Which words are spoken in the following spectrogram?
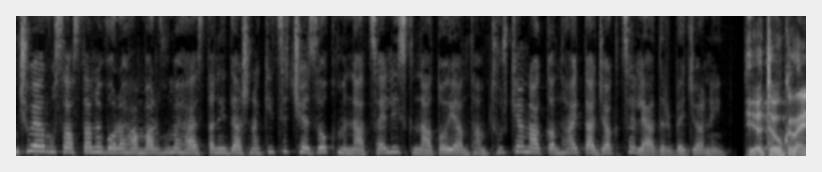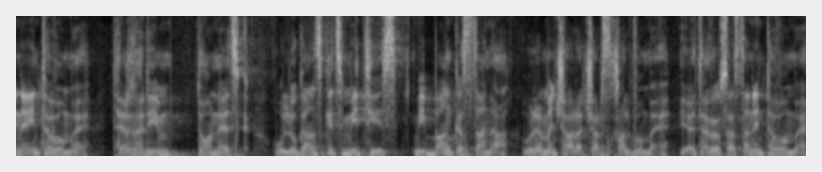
ինչու է Ռուսաստանը, որը համարվում է Հայաստանի դաշնակիցը, չեզոք մնացել, իսկ ՆԱՏՕ-ի անդամ Թուրքիան ակնհայտ աջակցել աջակցել է Ադրբեջանին։ Եթե Ուկրաինային թվում է, թե Ղրիմ, Դոնեցկ ու Լուգանսկից մի թիզ մի բան կստանա, ուրեմն չարաչար սխալվում է։ Եթե Ռուսաստանին թվում է,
